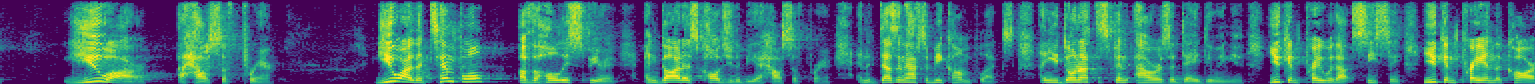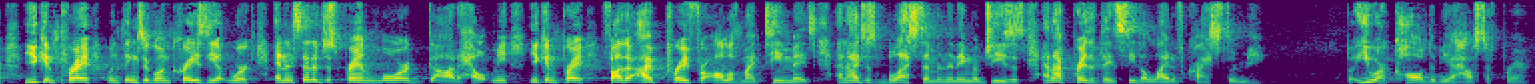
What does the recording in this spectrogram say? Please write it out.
You are a house of prayer. You are the temple of the Holy Spirit, and God has called you to be a house of prayer. And it doesn't have to be complex, and you don't have to spend hours a day doing it. You can pray without ceasing. You can pray in the car. You can pray when things are going crazy at work. And instead of just praying, Lord God, help me, you can pray, Father, I pray for all of my teammates, and I just bless them in the name of Jesus. And I pray that they'd see the light of Christ through me. But you are called to be a house of prayer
